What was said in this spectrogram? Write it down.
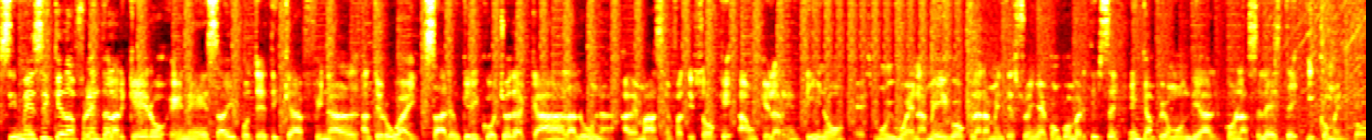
Si Messi queda frente al arquero en esa hipotética final ante Uruguay, sale un quiricocho de acá a la luna. Además, enfatizó que aunque el argentino es muy buen amigo, claramente sueña con convertirse en campeón mundial con la celeste y comentó,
